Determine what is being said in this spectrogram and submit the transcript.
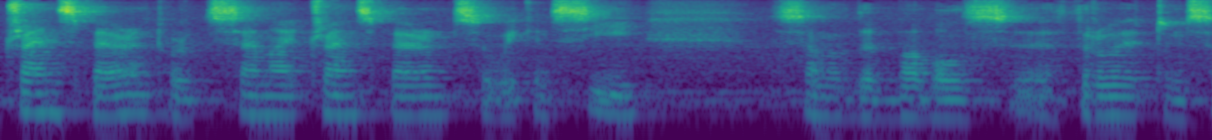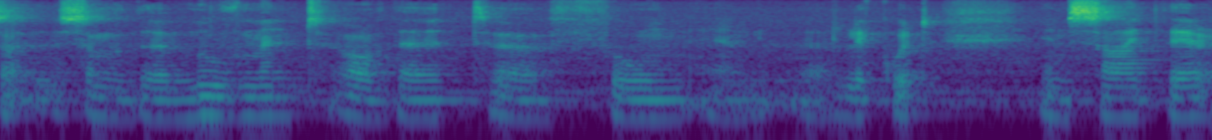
transparent or semi-transparent so we can see some of the bubbles uh, through it and so, some of the movement of that uh, foam and uh, liquid inside there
